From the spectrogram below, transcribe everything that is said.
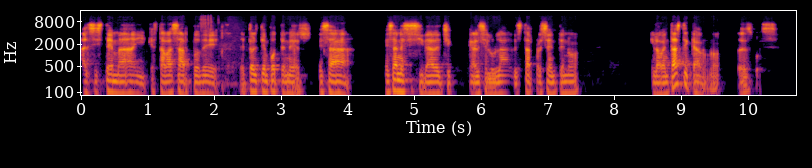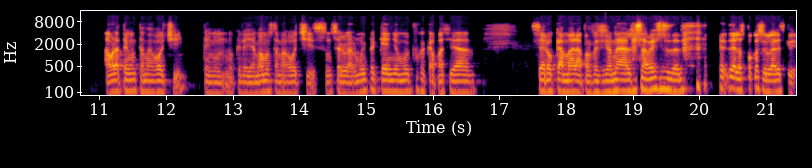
Al sistema y que estabas harto de, de todo el tiempo tener esa, esa necesidad de checar el celular, de estar presente, ¿no? Y lo aventaste, cabrón, ¿no? Entonces, pues, ahora tengo un Tamagotchi, tengo lo que le llamamos Tamagotchi, es un celular muy pequeño, muy poca capacidad, cero cámara profesional, ¿sabes? De los pocos celulares que,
